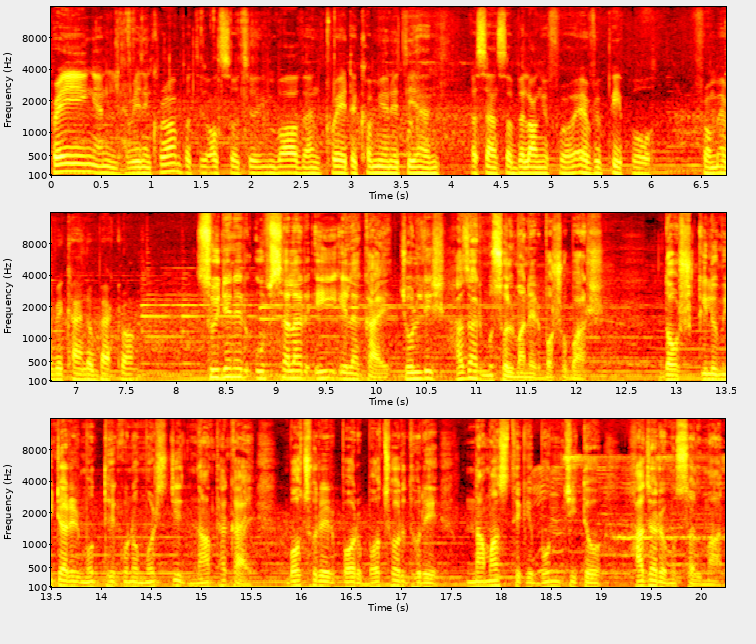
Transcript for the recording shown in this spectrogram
praying and reading Quran but also to involve and create a community and a sense of belonging for every people from every kind of background সুইডেনের উপসালার এই এলাকায় চল্লিশ হাজার মুসলমানের বসবাস। দশ কিলোমিটারের মধ্যে কোনো মসজিদ না থাকায় বছরের পর বছর ধরে নামাজ থেকে বঞ্চিত হাজারো মুসলমান।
